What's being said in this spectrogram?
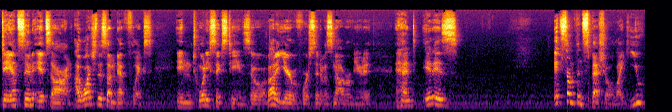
Dancing It's On. I watched this on Netflix in 2016, so about a year before Cinema Snob reviewed it. And it is... It's something special. Like, you...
